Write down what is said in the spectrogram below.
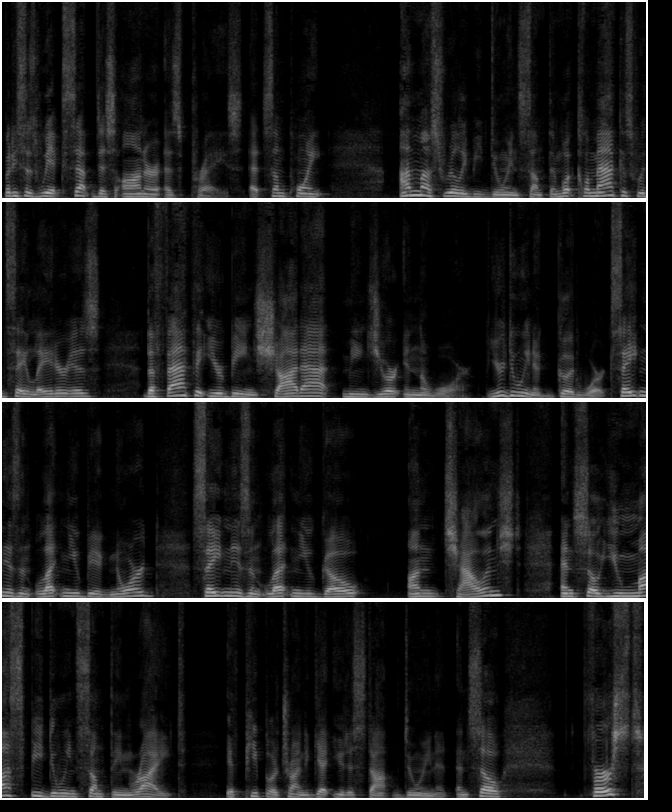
but he says we accept dishonor as praise. At some point, I must really be doing something. What Climacus would say later is the fact that you're being shot at means you're in the war. You're doing a good work. Satan isn't letting you be ignored, Satan isn't letting you go unchallenged. And so you must be doing something right if people are trying to get you to stop doing it. And so, first,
